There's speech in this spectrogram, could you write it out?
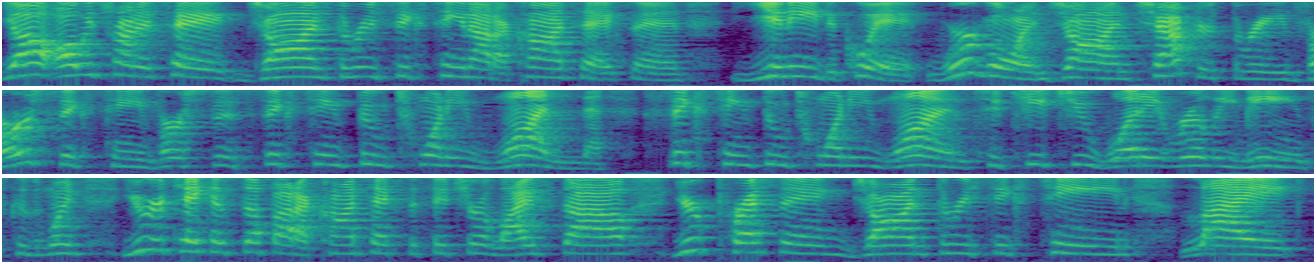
Y'all always trying to take John 3:16 out of context and you need to quit. We're going John chapter 3, verse 16, verses 16 through 21. 16 through 21 to teach you what it really means. Because when you're taking stuff out of context to fit your lifestyle, you're pressing John 3:16 mean like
